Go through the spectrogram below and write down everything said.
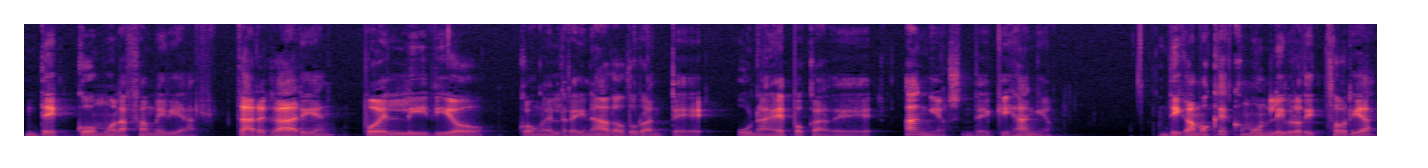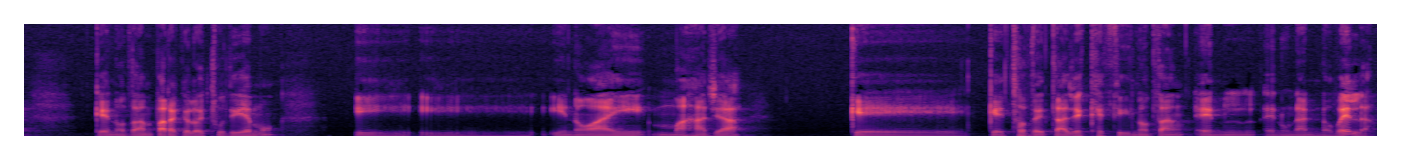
de cómo la familia Targaryen pues lidió con el reinado durante una época de años, de X años. Digamos que es como un libro de historia que nos dan para que lo estudiemos y, no hay más allá que, estos detalles que sí nos dan en, en unas novelas.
